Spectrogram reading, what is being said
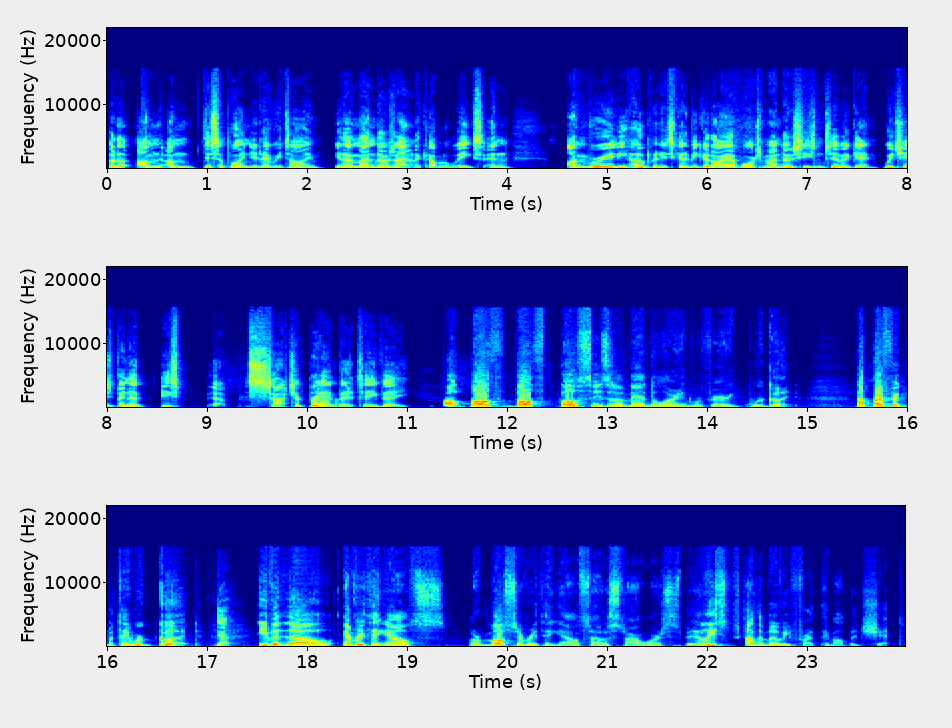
but I'm I'm disappointed every time. You know, Mando's out in a couple of weeks, and I'm really hoping it's going to be good. I have watched Mando season two again, which has been a it's uh, such a brilliant well, bit of TV. Both both both seasons of Mandalorian were very were good, not perfect, but they were good. Yeah. Even though everything else or most everything else out of Star Wars has been at least on the movie front, they've all been shit.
